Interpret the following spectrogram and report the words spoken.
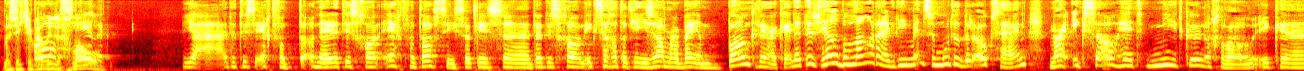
Dan zit je wel in de oh, flow. Heerlijk. Ja, dat is echt fantastisch. Nee, dat is gewoon echt fantastisch. Dat is, uh, dat is gewoon. Ik zeg altijd, je zou maar bij een bank werken. En dat is heel belangrijk. Die mensen moeten er ook zijn. Maar ik zou het niet kunnen gewoon. Ik, uh,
